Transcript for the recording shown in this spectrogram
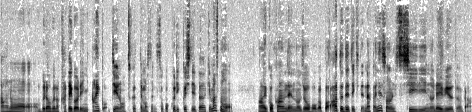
あの、ブログのカテゴリーにアイコっていうのを作ってますので、そこをクリックしていただきますとも、アイコ関連の情報がバーッと出てきて、中にその CD のレビューとか、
